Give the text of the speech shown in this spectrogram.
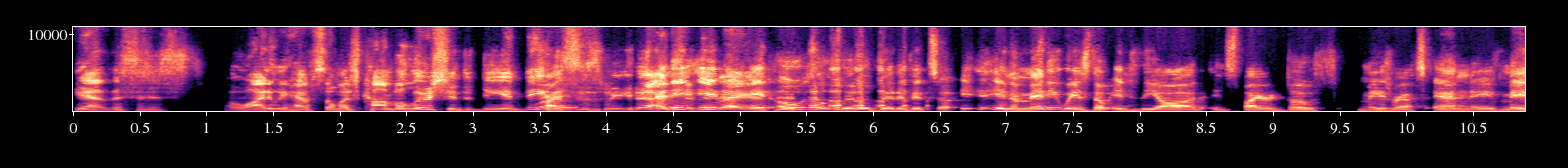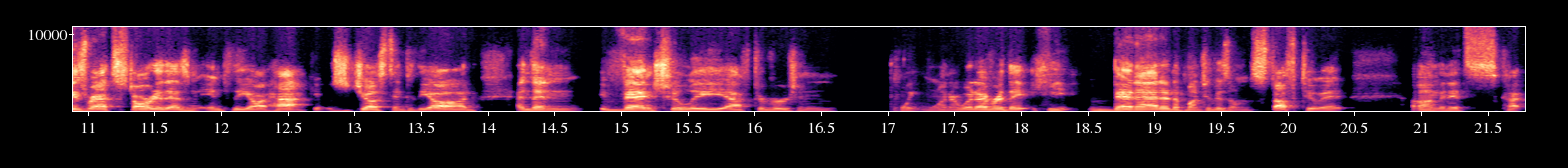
yeah, this is why do we have so much convolution to D and D? This is we and it, it, it owes a little bit of its uh, in a many ways though into the odd inspired both maze rats and knave maze rats started as an into the odd hack. It was just into the odd. And then eventually after version 0.1 or whatever they he ben added a bunch of his own stuff to it. Um, and it's got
